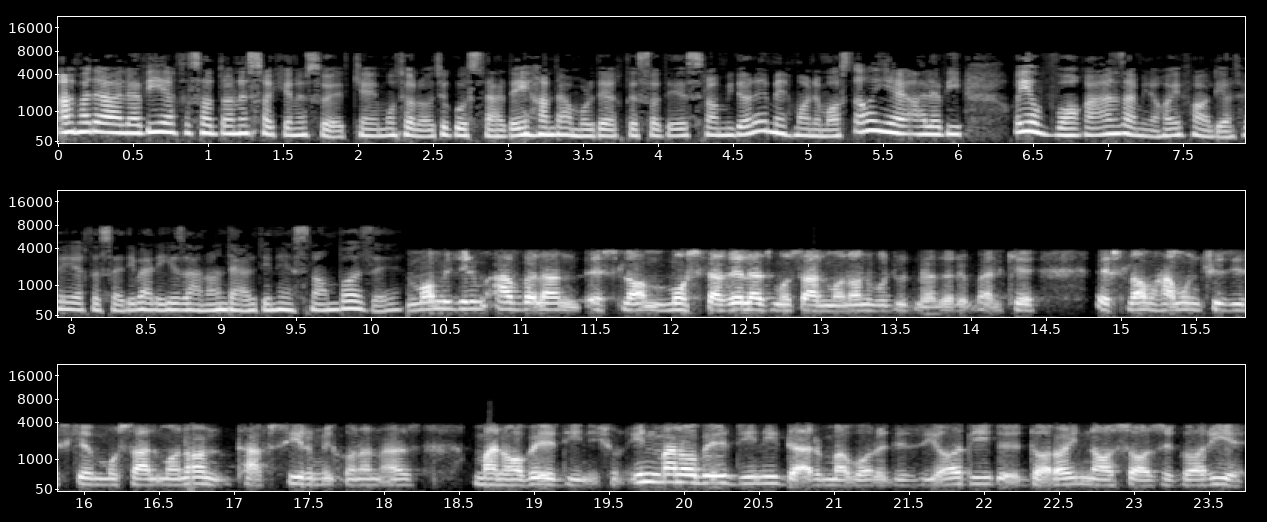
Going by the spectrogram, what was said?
احمد علوی اقتصاددان ساکن سوئد که مطالعات گسترده هم در مورد اقتصاد اسلامی داره مهمان ماست. آقای علوی آیا واقعا زمینه های فعالیت های اقتصادی برای زنان در دین اسلام بازه؟ ما می‌دونیم اولا اسلام مستقل از مسلمانان وجود نداره بلکه اسلام همون چیزی است که مسلمانان تفسیر می‌کنن از منابع دینیشون. این منابع دینی در موارد زیادی دارای ناسازگاریه.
